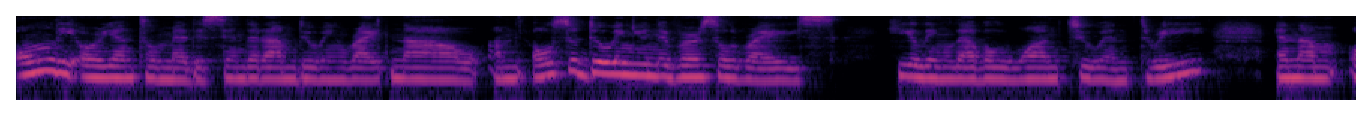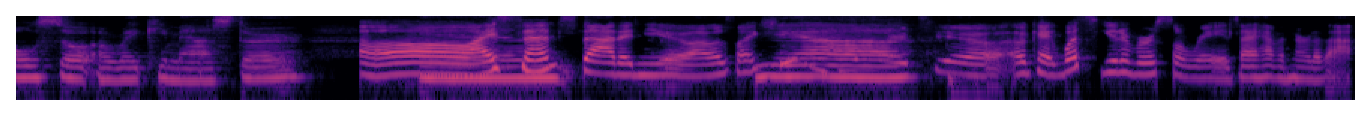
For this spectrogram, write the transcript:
only Oriental medicine that I'm doing right now. I'm also doing universal rays, healing level one, two, and three. And I'm also a Reiki master. Oh, and I sensed that in you. I was like, yeah, too. Okay, what's universal rays? I haven't heard of that.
